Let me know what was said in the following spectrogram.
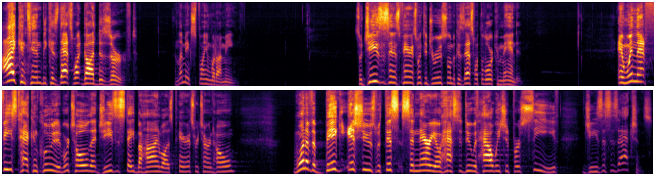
I contend, because that's what God deserved. And let me explain what I mean. So, Jesus and his parents went to Jerusalem because that's what the Lord commanded. And when that feast had concluded, we're told that Jesus stayed behind while his parents returned home. One of the big issues with this scenario has to do with how we should perceive Jesus' actions.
